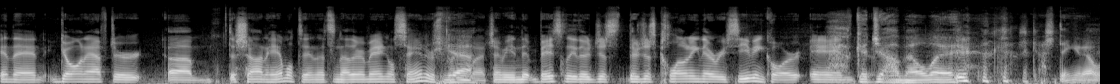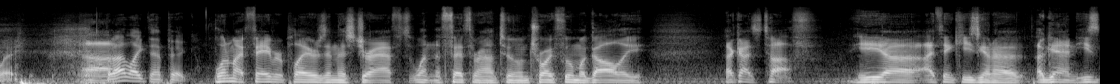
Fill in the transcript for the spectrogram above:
and then going after um, DaeSean Hamilton. That's another Emmanuel Sanders, pretty Yeah. much. I mean, that basically they're just they're just cloning their receiving core. And good job, Elway. gosh dang it, Elway. Uh, but I like that pick. One of my favorite players in this draft went in the fifth round to him, Troy Fumagalli. That guy's tough. He, uh, I think he's gonna again. He's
